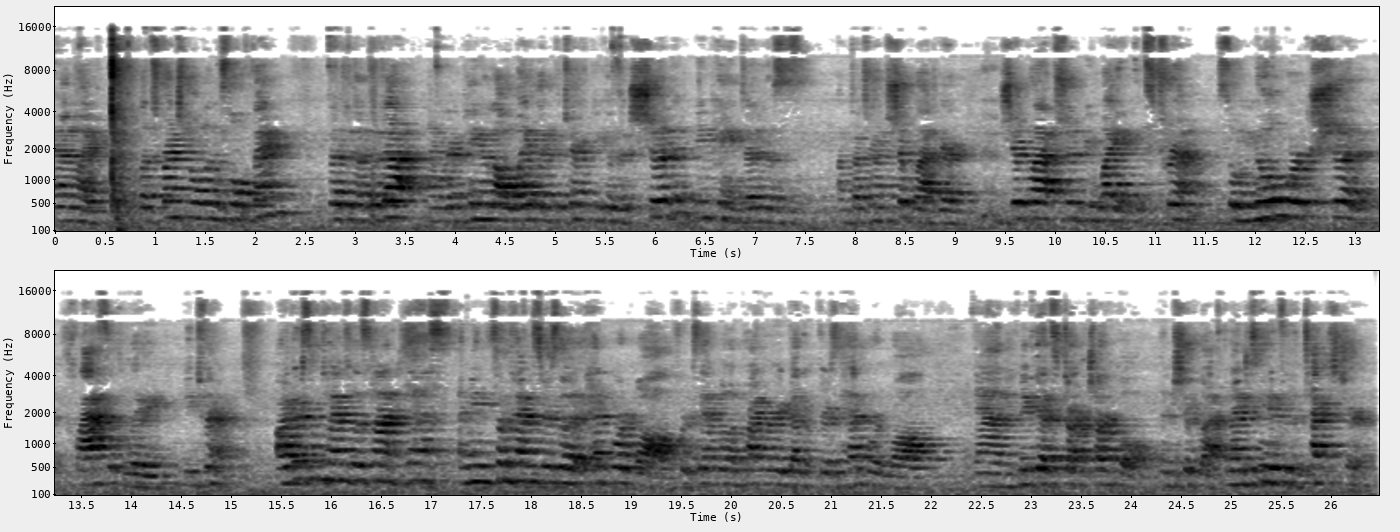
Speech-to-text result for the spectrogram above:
and I'm like, let's French mold in this whole thing, da da da da da, and we're gonna paint it all white like the trim because it should be painted, this is Touching on shiplap here. Shiplap should be white, it's trim. So millwork should classically be trim. Are there some times it's not? Yes. I mean, sometimes there's a headboard wall. For example, in a primary bedroom, there's a headboard wall, and maybe that's dark charcoal in shiplap, and I just need it for the texture.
